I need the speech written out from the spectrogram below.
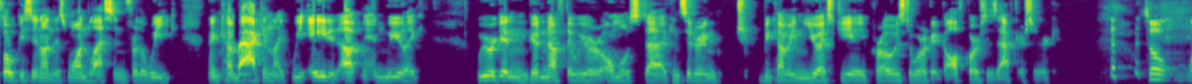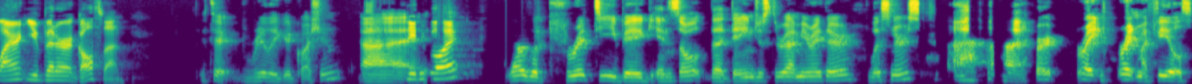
focus in on this one lesson for the week, then come back and like we ate it up, man. We like we were getting good enough that we were almost uh, considering becoming USGA pros to work at golf courses after Cirque. so why aren't you better at golf then? It's a really good question. Uh, Katie boy. That was a pretty big insult that Dane just threw at me right there, listeners. Uh, hurt right, right in my feels.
